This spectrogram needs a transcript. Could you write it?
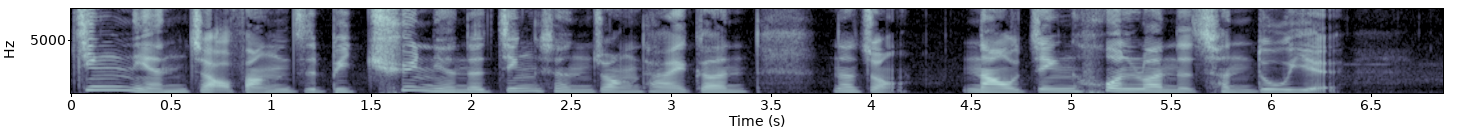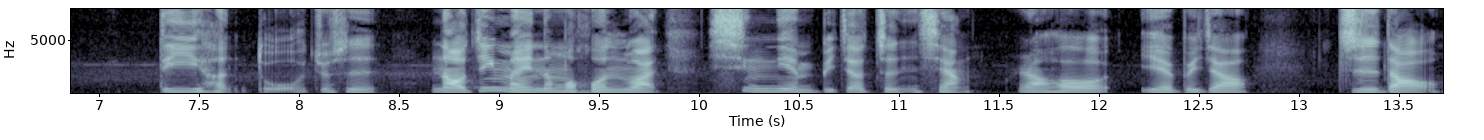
今年找房子比去年的精神状态跟那种脑筋混乱的程度也低很多。就是脑筋没那么混乱，信念比较正向，然后也比较知道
